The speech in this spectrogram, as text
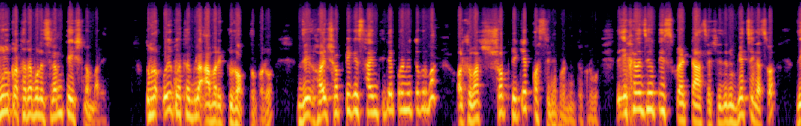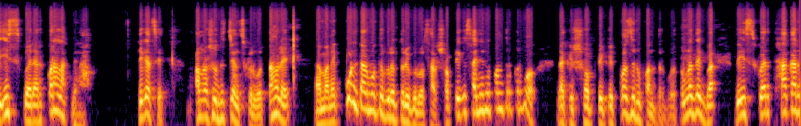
মূল কথাটা বলেছিলাম তেইশ নম্বরে। তোমরা ওই কথাগুলো আবার একটু রপ্ত করো, যে হয় সবটিকে সাইন থিটায় পরিণত করব, অথবা সবটিকে কস থিটায় পরিণত করব। এখানে যেহেতু স্কোয়ারটা আছে সেই জন্য বেঁচে গেছো, যে স্কোয়ার আর করা লাগবে না। ঠিক আছে? আমরা শুধু চেঞ্জ করব। তাহলে মানে কোনটার মতো করে তৈরি করব, স্যার? সবটিকে সাইনে রূপান্তর করব নাকি সবটিকে কজে রূপান্তর করব? তোমরা দেখবা যে স্কোয়ার থাকার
